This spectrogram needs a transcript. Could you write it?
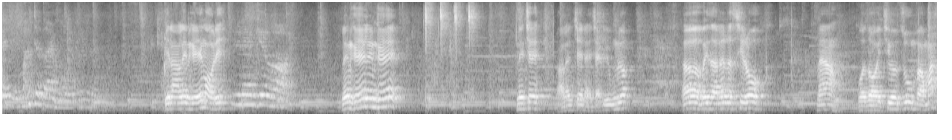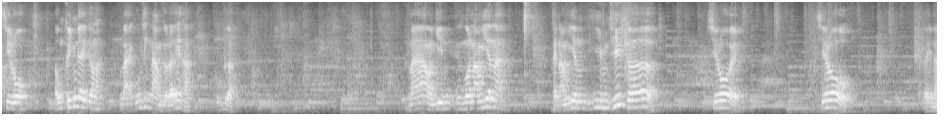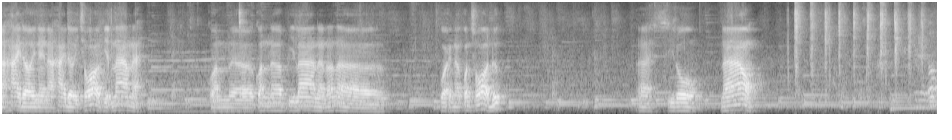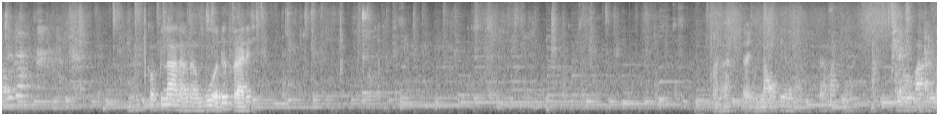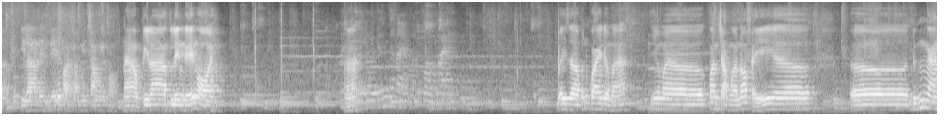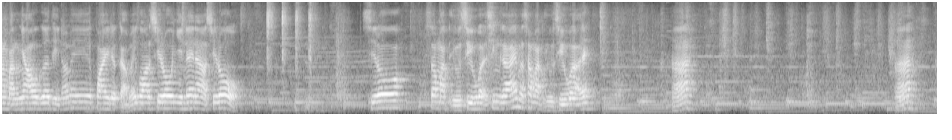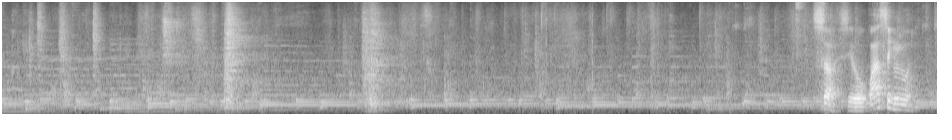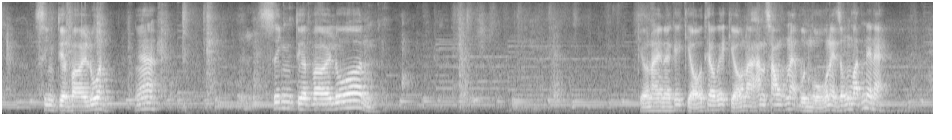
Pila lên ghế ngồi đi. Đi lên kia rồi lên ghế lên ghế. Lên trên. Bảo lên trên lại chạy đi uống nước. Ờ bây giờ đây là siro. Nào vừa rồi chưa zoom vào mắt siro. Ống kính đây cơ mà. Lại cũng thích làm kiểu đấy hả? Cũng được. Nào nhìn còn nằm yên này phải nằm yên im thít cơ. Siro ơi. Siro. Đây là hai đời này là hai đời chó ở Việt Nam này. Còn uh, con uh, Pila là nó là gọi là con chó ở Đức. Đây siro. Nào. Con Pila là, là mua ở Đức về đấy chị. Đẩy đó, để lau kia cái mắt đi. Cái mắt thì bạn có Pila lên ghế vào trong bên trong cái phòng nào Pila lên ghế ngồi. Hả? à bây giờ vẫn quay được mà. Nhưng mà quan trọng là nó phải uh, đứng ngang bằng nhau cơ thì nó mới quay được cả mấy con siro. Nhìn đây nào siro. Siro sao mặt yếu xìu vậy? Xinh gái mà sao mặt yếu xìu vậy? Hả? Hả? Sở, Siro quá xinh luôn. Xinh tuyệt vời luôn nha Xinh tuyệt vời luôn. Kiểu này là cái kiểu theo cái kiểu là ăn xong cũng lại buồn ngủ này giống Mẫn đây này.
